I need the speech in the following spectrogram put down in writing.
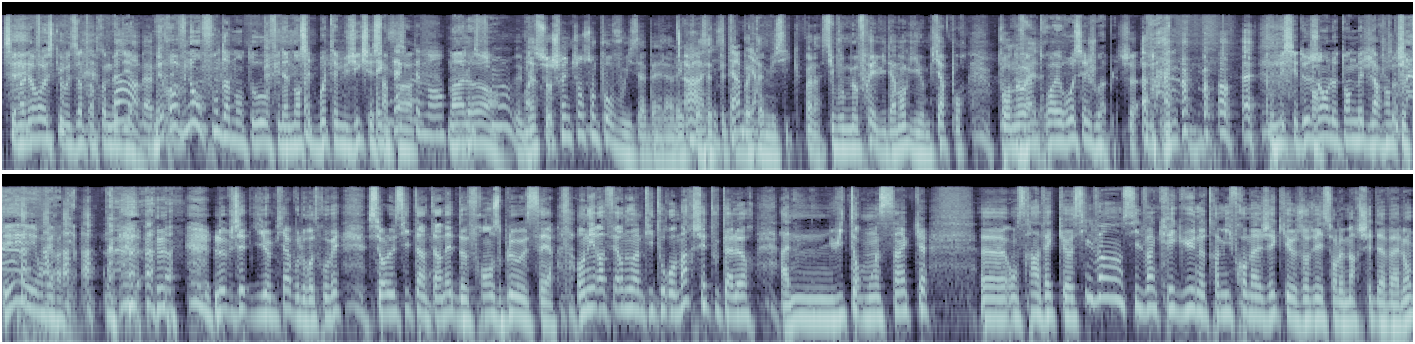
C'est malheureux ce que vous êtes en train de me Non, dire. mais Mais revenons aux fondamentaux. Finalement, cette boîte à musique, c'est sympa. Exactement. Bah Bien alors, sûr, mais bien sûr, je ferai une chanson pour vous, Isabelle, avec Ah, cette petite boîte bien. à musique. Voilà, si vous me l'offrez évidemment, Guillaume Pierre, pour, pour Noël. 23 euros, c'est jouable. Je- Ah, Vous me laissez deux ans le temps de mettre de l'argent de côté et on verra bien. L'objet de Guillaume Pierre, vous le retrouvez sur le site internet de France Bleu Auxerre. On ira faire nous un petit tour au marché tout à l'heure à 8h moins 5. Euh, on sera avec euh, Sylvain, Sylvain Crégu, notre ami fromager qui aujourd'hui est sur le marché d'Avalon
